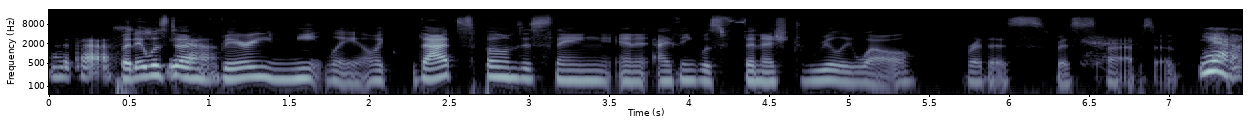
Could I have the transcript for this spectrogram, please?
in the past. but it was done Yeah. very neatly. Like that's Bones' thing, and it, I think was finished really well for this this uh, episode. Yeah.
